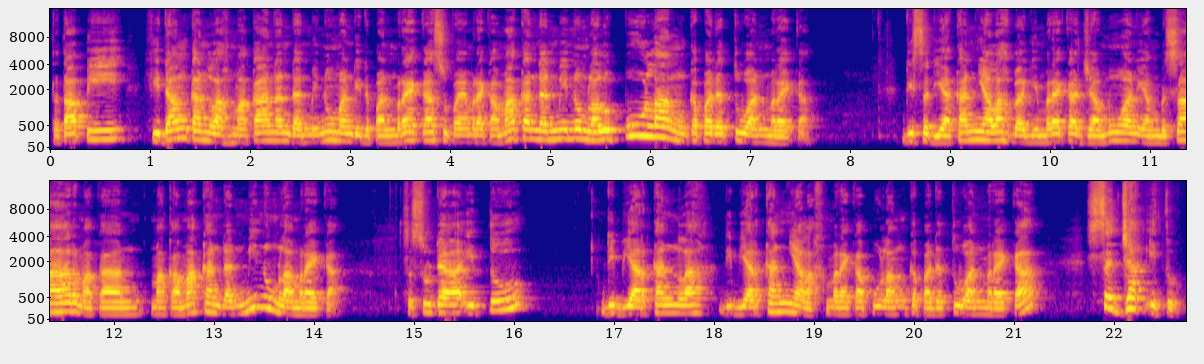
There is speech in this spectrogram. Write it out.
Tetapi Hidangkanlah makanan dan minuman di depan mereka supaya mereka makan dan minum lalu pulang kepada tuan mereka. Disediakannya lah bagi mereka jamuan yang besar, makan, maka makan dan minumlah mereka. Sesudah itu dibiarkanlah dibiarkannya lah mereka pulang kepada tuan mereka. Sejak itu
